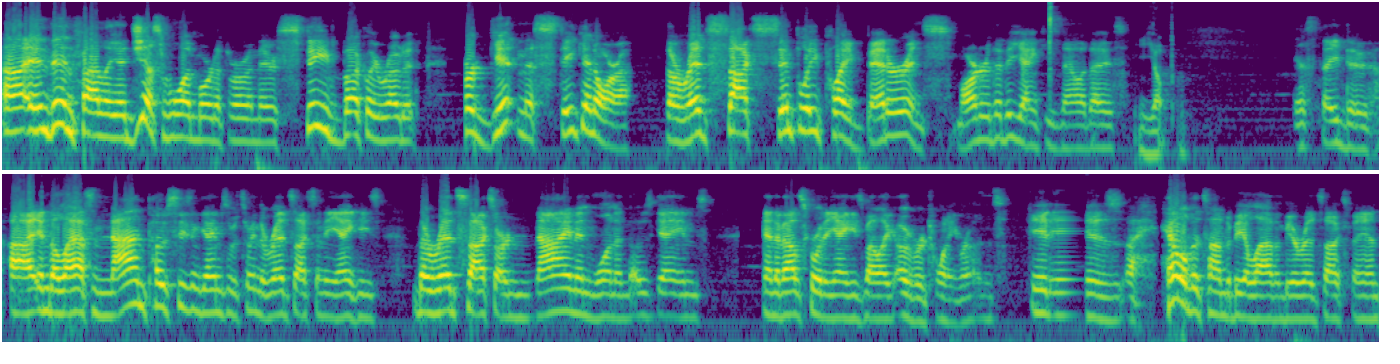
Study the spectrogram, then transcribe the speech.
Uh, and then finally, uh, just one more to throw in there. Steve Buckley wrote it. Forget mystique and aura. The Red Sox simply play better and smarter than the Yankees nowadays. Yup. Yes, they do. Uh, in the last nine postseason games between the Red Sox and the Yankees, the Red Sox are nine and one in those games, and have outscored the Yankees by like over twenty runs. It is a hell of a time to be alive and be a Red Sox fan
